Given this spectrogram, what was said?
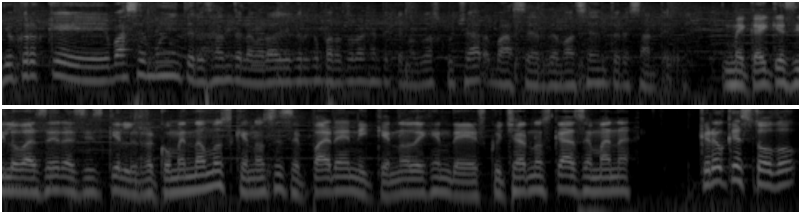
yo creo que va a ser muy interesante, la verdad. Yo creo que para toda la gente que nos va a escuchar va a ser demasiado interesante, güey. Me cae que sí lo va a hacer, así es que les recomendamos que no se separen y que no dejen de escucharnos cada semana. Creo que es todo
